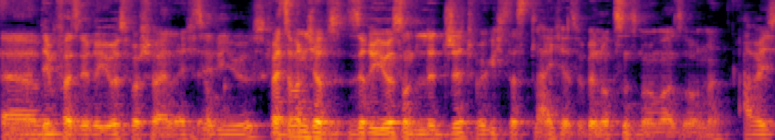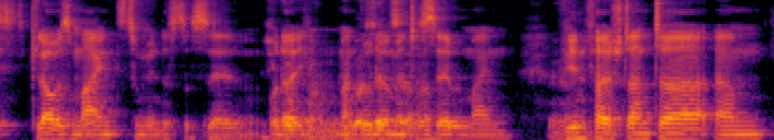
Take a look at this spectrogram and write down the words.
in Ähm, dem Fall seriös wahrscheinlich. seriös. Ich weiß aber nicht, ob seriös und legit wirklich das gleiche ist. Wir benutzen es nur mal so, ne? Aber ich glaube, es meint zumindest dasselbe. Ich Oder ich, man würde damit dasselbe meinen. Ja. Auf jeden Fall stand da, ähm,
